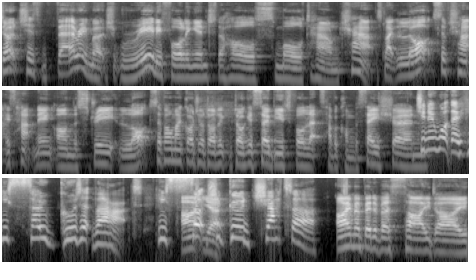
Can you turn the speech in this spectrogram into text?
Dutch is very much really falling into the whole small town chat. Like lots of chat is happening on the street. Lots of oh my god, your dog, dog is so beautiful. Let's have a conversation. Do you know what though? He's so good at that. He's Uh, such yeah. a good chatter. I'm a bit of a side eye,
